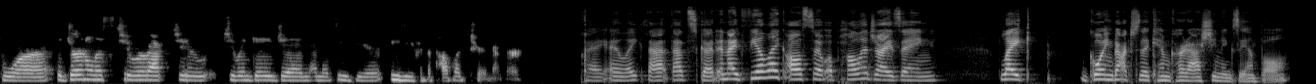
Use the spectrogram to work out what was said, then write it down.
for the journalist to rep to to engage in, and it's easier easy for the public to remember. Okay, I like that. That's good. And I feel like also apologizing, like going back to the Kim Kardashian example,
